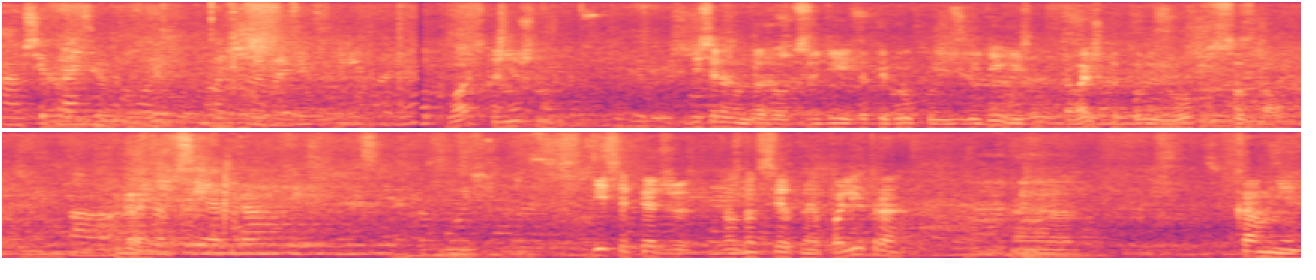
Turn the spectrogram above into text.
А вообще праздник такой большой бразильский редко, да? Ну, кварц, конечно. Здесь рядом даже вот среди этой группы людей есть товарищ, который его создал. Все грамоты, очень Здесь опять же разноцветная палитра, э, камни,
